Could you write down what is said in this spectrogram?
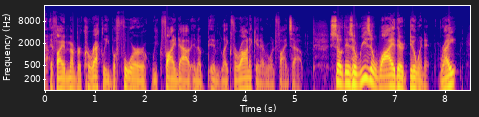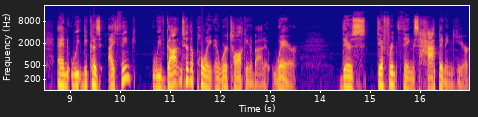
Yeah. If I remember correctly, before we find out in a in like Veronica and everyone finds out, so there's a reason why they're doing it, right? And we because I think we've gotten to the point, and we're talking about it, where there's different things happening here,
